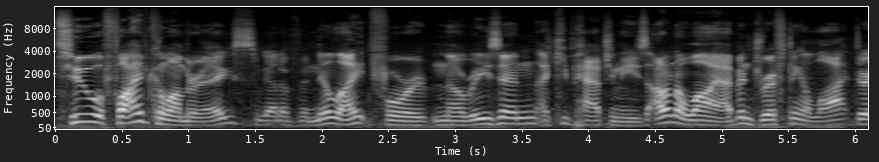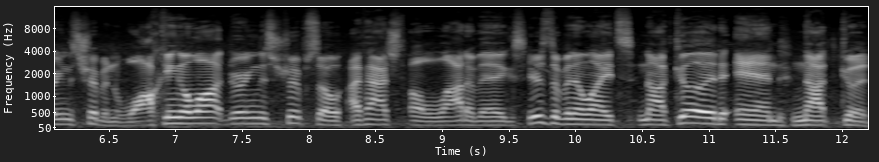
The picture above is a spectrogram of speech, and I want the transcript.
two five kilometer eggs. We got a Vanillite for no reason. I keep hatching these. I don't know why. I've been drifting a lot during this trip and walking a lot during this trip, so I've hatched a lot of eggs. Here's the Vanillites. Not good and not good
